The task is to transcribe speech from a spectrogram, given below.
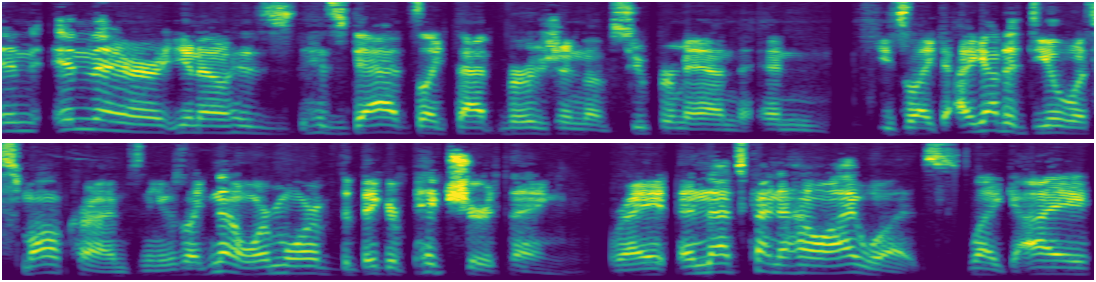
in in there, you know, his his dad's like that version of Superman, and he's like, I got to deal with small crimes, and he was like, No, we're more of the bigger picture thing, right? And that's kind of how I was. Like, I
